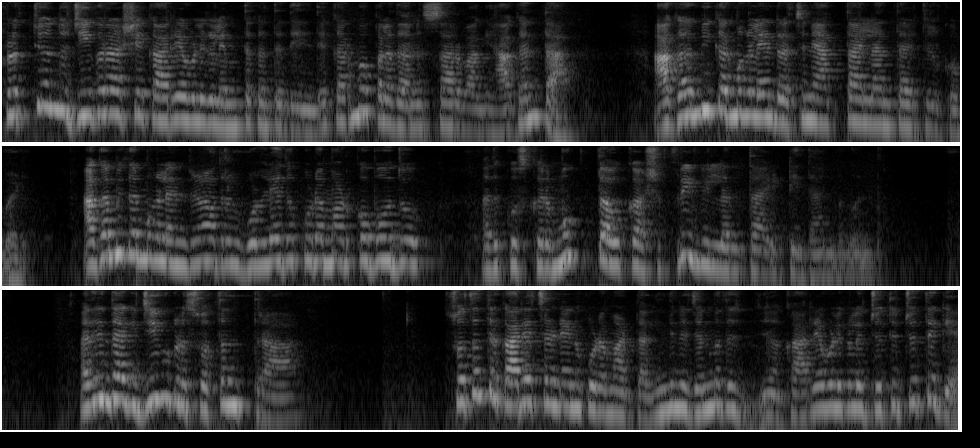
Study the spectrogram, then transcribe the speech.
ಪ್ರತಿಯೊಂದು ಜೀವರಾಶಿಯ ಕಾರ್ಯಾವಳಿಗಳು ಎಂಬತಕ್ಕಂಥದ್ದೇನಿದೆ ಕರ್ಮಫಲದ ಅನುಸಾರವಾಗಿ. ಹಾಗಂತ ಆಗಾಮಿ ಕರ್ಮಗಳೇನು ರಚನೆ ಆಗ್ತಾ ಇಲ್ಲ ಅಂತ ತಿಳ್ಕೊಬೇಡಿ. ಆಗಾಮಿ ಕರ್ಮಗಳೇನು ಅದ್ರಲ್ಲಿ ಒಳ್ಳೆಯದು ಕೂಡ ಮಾಡ್ಕೋಬಹುದು ಅದಕ್ಕೋಸ್ಕರ ಮುಕ್ತ ಅವಕಾಶ, ಫ್ರೀ ವಿಲ್ ಅಂತ ಇಟ್ಟಿದ್ದಾನೆ ಭಗವಂತ. ಅದರಿಂದಾಗಿ ಜೀವಗಳು ಸ್ವತಂತ್ರ ಸ್ವತಂತ್ರ ಕಾರ್ಯಾಚರಣೆಯನ್ನು ಕೂಡ ಮಾಡ್ತಾವೆ ಹಿಂದಿನ ಜನ್ಮದ ಕಾರ್ಯಾವಳಿಗಳ ಜೊತೆ ಜೊತೆಗೆ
